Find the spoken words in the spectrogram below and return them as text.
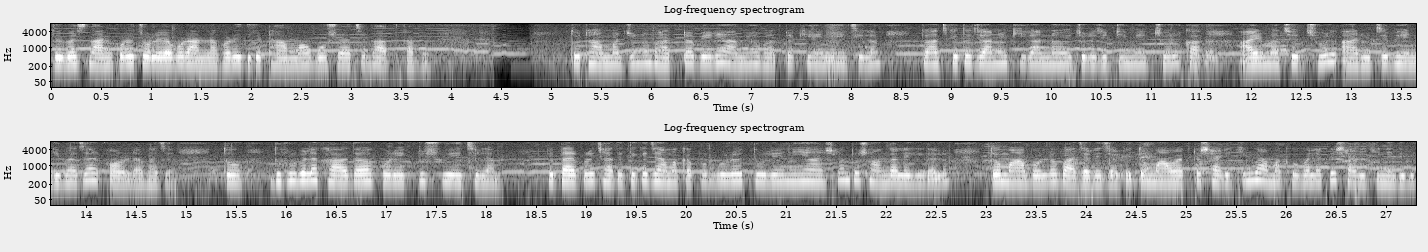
তো এবার স্নান করে চলে যাব রান্নাঘরে এদিকে ঠাম্মাও বসে আছে, ভাত খাবে। তো ঠাম্মার জন্য ভাতটা বেড়ে আমিও ভাতটা খেয়ে নিয়েছিলাম। তো আজকে তো জানোই কী রান্না হয়েছিল যে ডিমের ঝোল আয়ের মাছের ঝোল আর হচ্ছে ভেন্ডি ভাজা আর করলা ভাজা। তো দুপুরবেলা খাওয়া দাওয়া করে একটু শুয়েছিলাম। তো তারপরে ছাদে থেকে জামা কাপড়গুলো তুলে নিয়ে আসলাম, তো সন্ধ্যা লেগে গেল। তো মা বলল, বাজারে যাবে। তো মাও একটা শাড়ি কিনবে, আমাকেও বলে একটা শাড়ি কিনে দিবে।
